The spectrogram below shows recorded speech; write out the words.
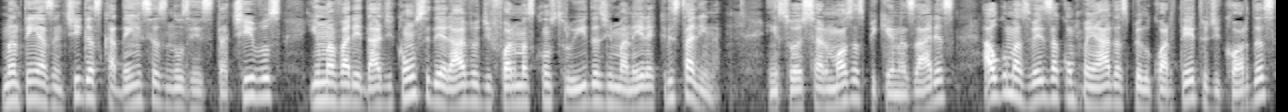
mantêm as antigas cadências nos recitativos e uma variedade considerável de formas construídas de maneira cristalina, em suas charmosas pequenas áreas, algumas vezes acompanhadas pelo quarteto de cordas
